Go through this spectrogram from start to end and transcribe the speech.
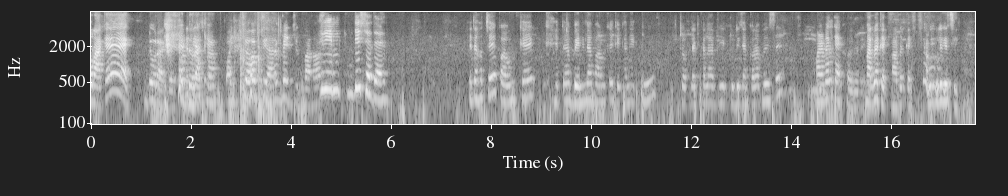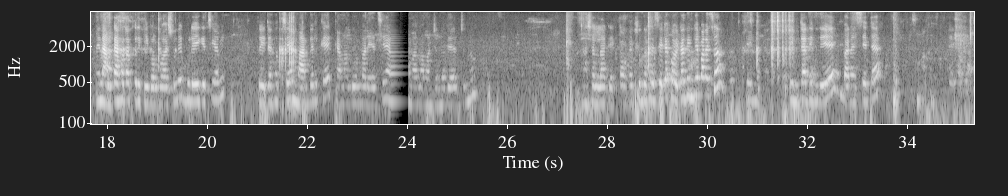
Dora cake Dora cake Dora cake. চোখ দিয়ে আর বেজুত বানাও ক্রিম দিছে দেন এটা হচ্ছে পাউন্ড কেক। এটা ভ্যানিলা পাউন্ড কেক। এখানে একটু চকলেট কালার দিয়ে একটু ডিজাইন করা হয়েছে। মার্বেল কেক হয়ে যাবে। Marble cake marble cake. আমি ভুলে গেছি। নামটা হঠাৎ করে কি বলব আসলে ভুলেই গেছি আমি। তো এটা হচ্ছে মার্বেল কেক। আমার বোন বানিয়েছে আমার মামার জন্য দেওয়ার জন্য। মাশাল্লাহ কেকটা অনেক সুন্দর হয়েছে। এটা কয়টা দিন দিয়ে বানাইছো? তিন- তিনটা দিন দিয়ে বানাইছে এটা।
